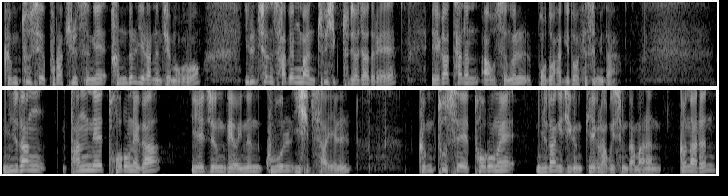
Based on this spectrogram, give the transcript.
금투세 불확실성에 흔들리라는 제목으로 1,400만 주식 투자자들의 애가 타는 아우성을 보도하기도 했습니다. 민주당 당내 토론회가 예정되어 있는 9월 24일 금투세 토론회 민주당이 지금 계획을 하고 있습니다만은 그날은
